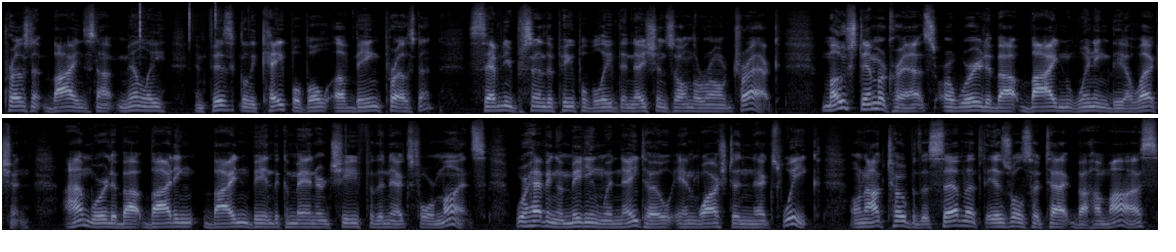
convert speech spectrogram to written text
President Biden's not mentally and physically capable of being president. 70% of the people believe the nation's on the wrong track. Most Democrats are worried about Biden winning the election. I'm worried about Biden, Biden being the commander in chief for the next four months. We're having a meeting with NATO in Washington next week. On October the 7th, Israel's attacked by Hamas.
